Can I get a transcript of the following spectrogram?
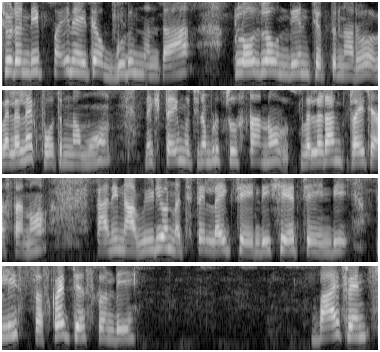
చూడండి పైన అయితే ఒక గుడి ఉందంట. క్లోజ్లో ఉంది అని చెప్తున్నారు. వెళ్ళలేకపోతున్నాము. నెక్స్ట్ టైం వచ్చినప్పుడు చూస్తాను. వెళ్ళడానికి ట్రై చేస్తాను. కానీ నా వీడియో నచ్చితే లైక్ చేయండి షేర్ చేయండి. ప్లీజ్ సబ్స్క్రైబ్ చేసుకోండి. Bye friends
